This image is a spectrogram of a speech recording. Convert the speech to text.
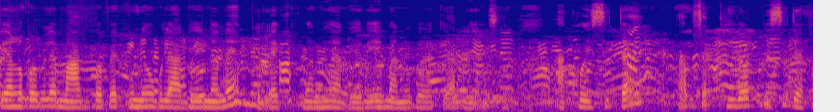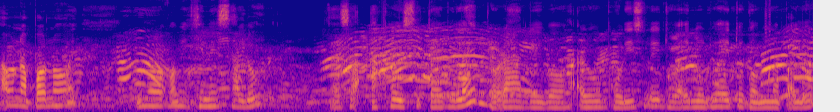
তেওঁলোকৰ বোলে মাক বাপেক কোনেও বোলে আদৰি নানে বেলেগ মানুহে আদৰি এই মানুহগৰাকী আদৰি আনিছে। আখৈ চিতাই তাৰপিছত ফিল্ডত বেছি দেখাও নাপাওঁ নহয়। কোনোৰকম এইখিনি চালোঁ। তাৰপিছত আখৈ চিতাই পেলাই দৰা আদৰিব আৰু ভৰি চৰি ধুৱাই নোধুৱাই এইটো গম নাপালোঁ।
